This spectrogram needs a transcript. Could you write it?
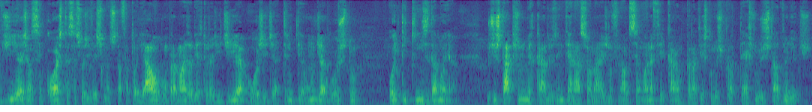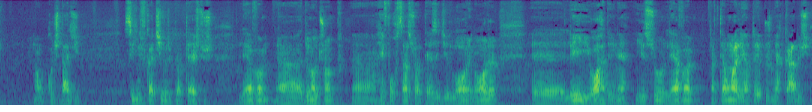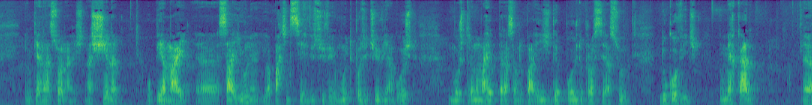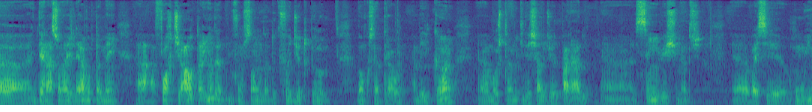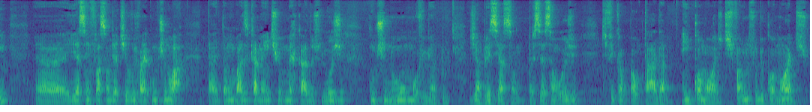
Bom dia, Jansen Costa, assessor de investimentos da Fatorial. Vamos para mais abertura de dia, hoje, dia 31 de agosto, 8h15 da manhã. Os destaques nos mercados internacionais no final de semana ficaram pela questão dos protestos nos Estados Unidos. Uma quantidade significativa de protestos leva uh, Donald Trump a reforçar sua tese de law and order, é, lei e ordem, né? Isso leva até um alento aí para os mercados internacionais. Na China, o PMI é, saiu, né? E a parte de serviços veio muito positivo em agosto, mostrando uma recuperação do país depois do processo do Covid. No mercado, uh, internacionais levam também a, a, forte alta ainda, em função da, do que foi dito pelo Banco Central americano, uh, mostrando que deixar o dinheiro parado sem investimentos vai ser ruim e essa inflação de ativos vai continuar. Tá? Então, basicamente, o mercado hoje continua um movimento de apreciação. Apreciação hoje que fica pautada em commodities. Falando sobre commodities,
